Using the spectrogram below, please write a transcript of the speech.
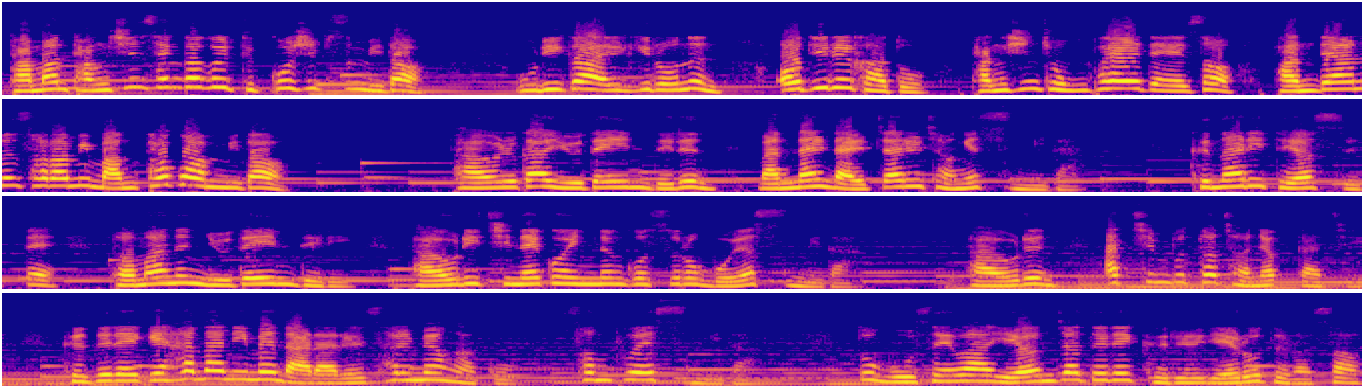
다만 당신 생각을 듣고 싶습니다. 우리가 알기로는 어디를 가도 당신 종파에 대해서 반대하는 사람이 많다고 합니다. 바울과 유대인들은 만날 날짜를 정했습니다. 그날이 되었을 때 더 많은 유대인들이 바울이 지내고 있는 곳으로 모였습니다. 바울은 아침부터 저녁까지 그들에게 하나님의 나라를 설명하고 선포했습니다. 또 모세와 예언자들의 글을 예로 들어서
